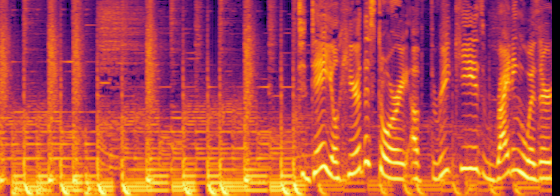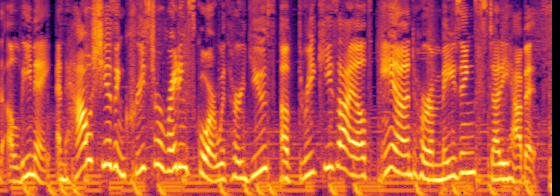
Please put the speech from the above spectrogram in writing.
Today, you'll hear the story of Three Keys writing wizard Aline and how she has increased her writing score with her use of Three Keys IELTS and her amazing study habits.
